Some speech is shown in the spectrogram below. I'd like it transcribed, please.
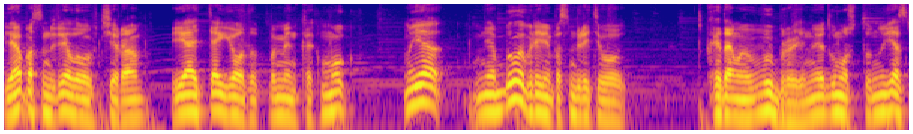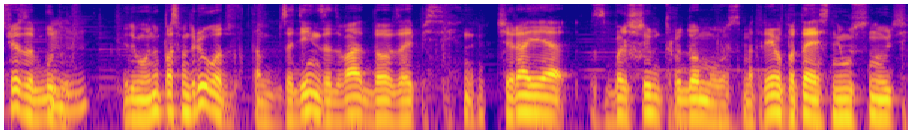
Я посмотрел его вчера. Я оттягивал этот момент как мог. Ну, я, у меня было время посмотреть его, когда мы выбрали, но я думал, что ну я все забуду. Mm-hmm. И думаю, ну посмотрю вот там за день, за два до записи. Вчера я с большим трудом его смотрел, пытаясь не уснуть.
